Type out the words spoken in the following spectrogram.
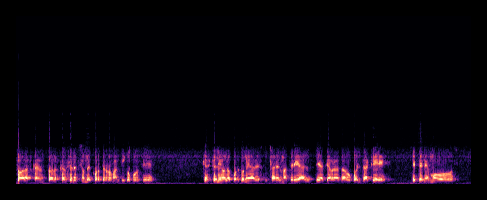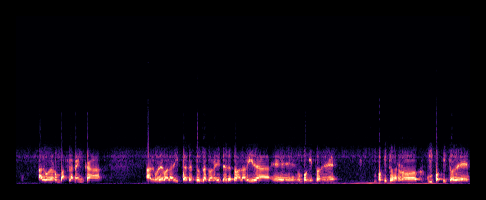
todas las, can- todas las canciones son de corte romántico, porque si has tenido la oportunidad de escuchar el material, ya te habrás dado cuenta que, que tenemos algo de rumba flamenca, algo de baladitas, de las baladitas de toda la vida, eh, un poquito de un poquito de rock, un poquito de,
